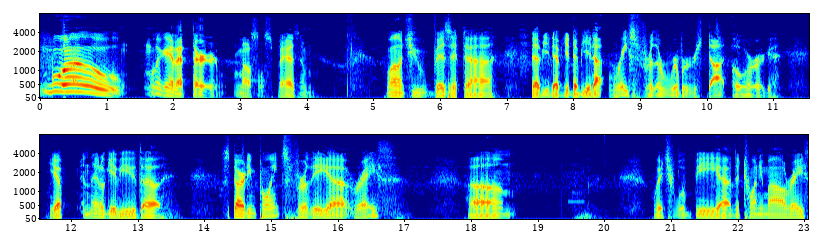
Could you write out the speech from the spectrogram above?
Whoa! Look at that there muscle spasm. Why don't you visit uh, www.racefortherivers.org? Yep, and that'll give you the starting points for the uh, race, um, which will be uh, the 20 mile race.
